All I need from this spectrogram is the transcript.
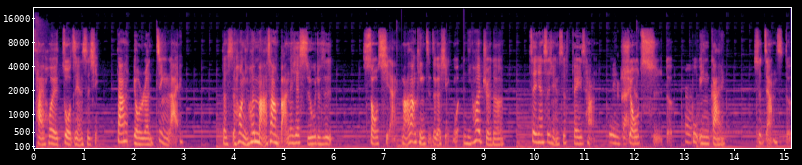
才会做这件事情。当有人进来的时候，你会马上把那些食物就是收起来，马上停止这个行为。你会觉得这件事情是非常羞耻的，不应该。是这样子的，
